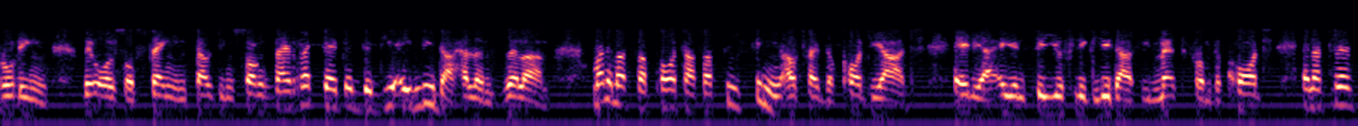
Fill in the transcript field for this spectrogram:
ruling. They also sang insulting songs directed at the DA leader, Helen Zille. Malema supporters are still singing outside the courtyard. Earlier, ANC Youth League leaders emerged from the court and addressed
